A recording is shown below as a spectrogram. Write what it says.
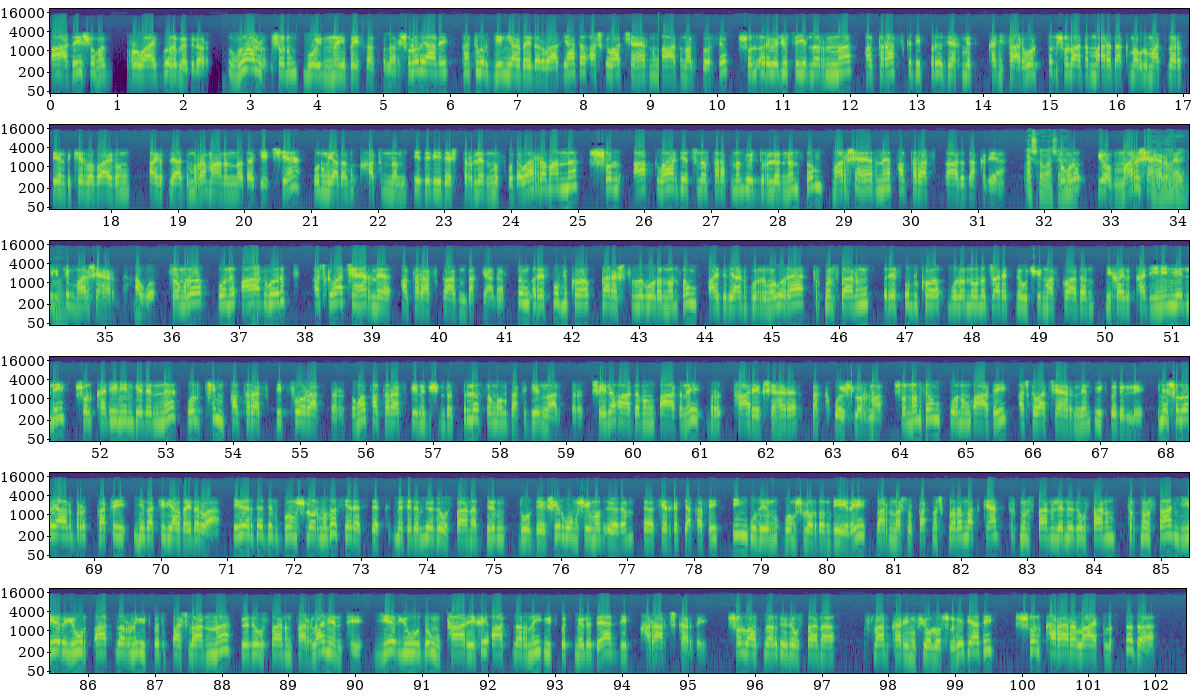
ady şoňa rowaý görmediler. Zol şonuň boýnuny gysgaltdylar. Şolar ýaly gaty bir geň ýagdaýlar bar. Ýa-da Aşgabat şäheriniň adyny alyp görsek, şol rewolýusiýa ýyllarynda Poltoratsky diýip bir zähmet komissary bolupdyr. Şol adam baradaky maglumatlar Berdi Kerbabaýewiň Aýgytly ädim romanynda-da geçýär. Onuň ýazan hatyndan edebileşdirilen nusga-da bar romanda. Şol ak gwardiýaçylar tarapyndan öldürilenden soň Mary şäherine Paltaratsk ady dakylýar. Aşgabat şäherine. Ýok, Mary şäherine. Ilki Mary şäherine. Hawa. Soňra ony az görüp, Aşgabat şäherine Altaratska adyny dakýarlar. Soň respublika garaşsyzlygy bolandan soň aýdylýan gürrüňe görä, Türkmenistanyň respublika bolandygyny jar etmek üçin Moskwadan Mihail Kalinin geldi. Şol Kalinin gelende, ol kim Paltaratsk diýip sorap, galypdyr. Oňa Poltoratskyny düşündiripdirler, soň ol gaty geň galypdyr. Şeýle adamyň adyny bir taryhy şähere dakyp goýuşlaryna, şondan soň onuň ady Aşgabat şäherinden üýtgedildi. Ine, şolar ýaly bir gaty negatiw ýagdaýlar bar. Eger-de biz goňşularymyza seretsek, meselem, Özbegistana biziň dul degişýär goňşymyz, özem serhet ýakasy Iň uzyn goňşulardan biri, garyndaşlyk gatnaşyklaram gaty kän Türkmenistan bilen Özbegistanyň. Türkmenistan ýer ýurt atlaryny üýtgedip başlanda, Özbegistanyň parlamenti ýer ýurduň taryhy atlaryny üýtgetmeli däl diýip karar çykardy. Şol wagtlar Özbegistana Yslam Karimow ýolbaşçylyk edýärdi. Şol karara laýyklykda-da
